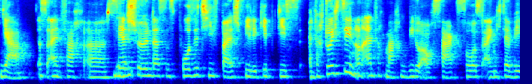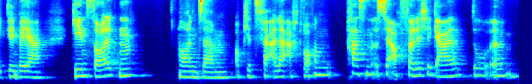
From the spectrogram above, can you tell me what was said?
Ja, ist einfach äh, sehr mhm. schön, dass es Positivbeispiele gibt, die es einfach durchziehen und einfach machen, wie du auch sagst. So ist eigentlich der Weg, den wir ja gehen sollten. Und ähm, ob jetzt für alle acht Wochen passen, ist ja auch völlig egal. Du ähm,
